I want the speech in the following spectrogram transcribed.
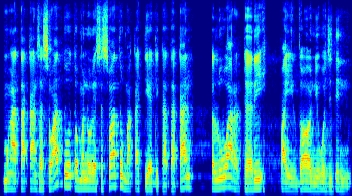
mengatakan sesuatu atau menulis sesuatu, maka dia dikatakan keluar dari faidhoni wujudin.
